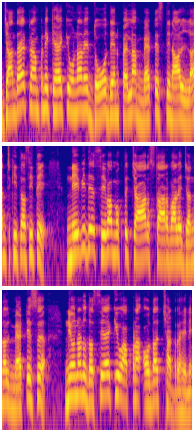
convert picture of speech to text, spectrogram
ਜਾਂਦਾ ਹੈ ਟਰੰਪ ਨੇ ਕਿਹਾ ਕਿ ਉਹਨਾਂ ਨੇ 2 ਦਿਨ ਪਹਿਲਾਂ ਮੈਟਿਸ ਦੇ ਨਾਲ ਲੰਚ ਕੀਤਾ ਸੀ ਤੇ ਨੇਵੀ ਦੇ ਸੇਵਾ ਮੁਕਤ 4 ਸਟਾਰ ਵਾਲੇ ਜਨਰਲ ਮੈਟਿਸ ਨੇ ਉਹਨਾਂ ਨੂੰ ਦੱਸਿਆ ਕਿ ਉਹ ਆਪਣਾ ਅਹੁਦਾ ਛੱਡ ਰਹੇ ਨੇ।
